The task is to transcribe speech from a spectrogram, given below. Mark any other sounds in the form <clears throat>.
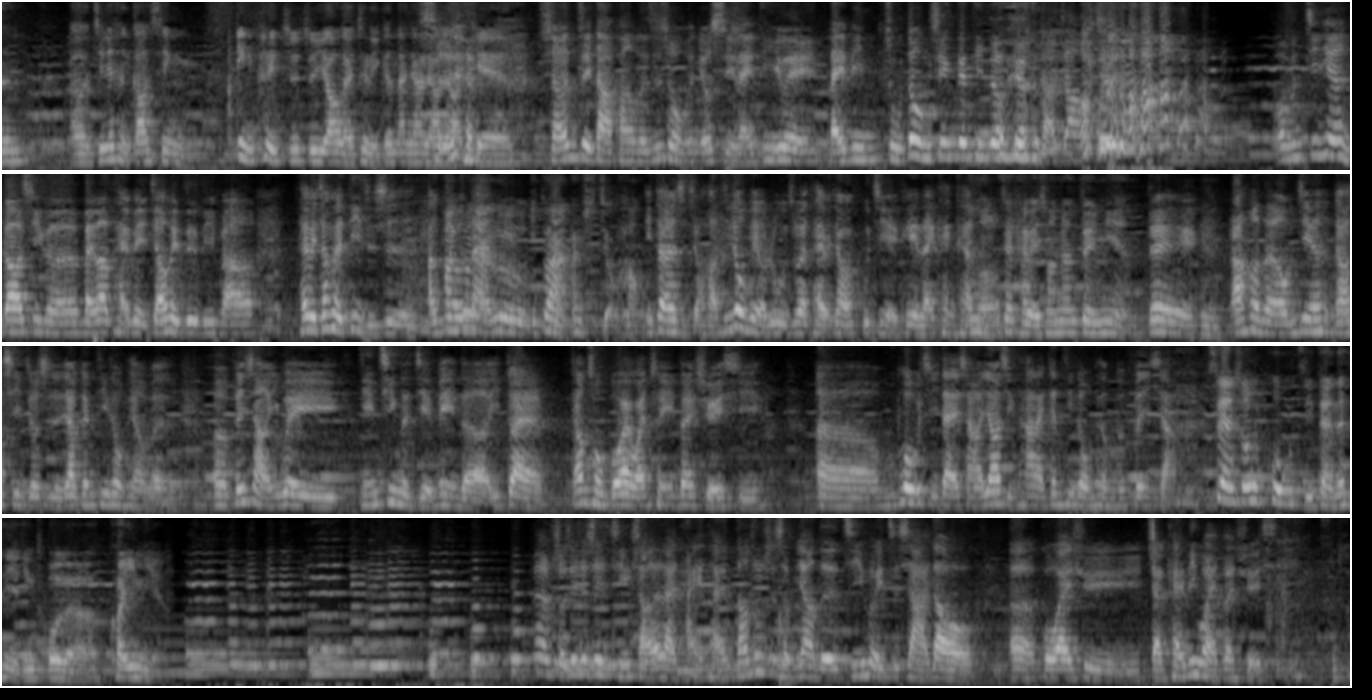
小恩，呃，今天很高兴应佩芝之邀来这里跟大家聊聊天。小恩最大方的，这是我们有史以来第一位来宾主动先跟听众朋友打招呼。<laughs> 我们今天很高兴呢，来到台北教会这个地方。台北教会的地址是杭州南路一段二十九号，一段二十九号。听众朋友如果住在台北教会附近，也可以来看看哦，嗯、在台北商专对面。对，嗯。然后呢，我们今天很高兴，就是要跟听众朋友们，呃，分享一位年轻的姐妹的一段刚从国外完成一段学习，呃，我们迫不及待想要邀请她来跟听众朋友们分享。虽然说是迫不及待，但是已经拖了快一年。那首先就是请小恩来谈一谈，当初是什么样的机会之下到呃国外去展开另外一段学习？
